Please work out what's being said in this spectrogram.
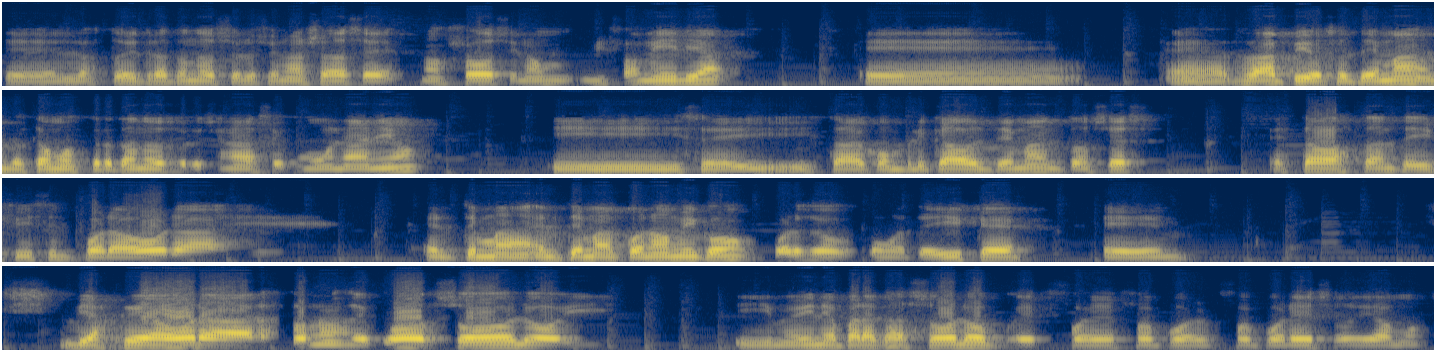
Eh, lo estoy tratando de solucionar ya hace, no yo, sino mi familia. Eh, rápido ese tema, lo estamos tratando de solucionar hace como un año y, se, está complicado el tema, entonces está bastante difícil por ahora el, tema, el tema económico, por eso como te dije, viajé ahora a los torneos de Ecuador solo y, me vine para acá solo, fue, fue, por, fue por eso, digamos.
